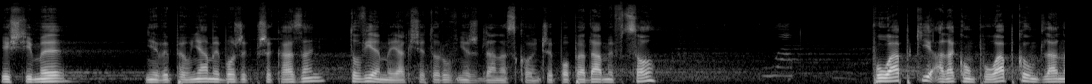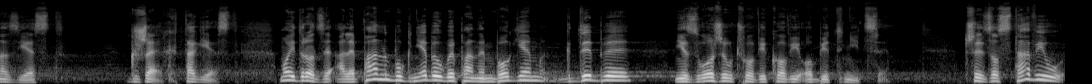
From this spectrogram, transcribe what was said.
Jeśli my nie wypełniamy Bożych przekazań, to wiemy, jak się to również dla nas kończy. Popadamy w co? Pułapki, a taką pułapką dla nas jest grzech. Tak jest. Moi drodzy, ale Pan Bóg nie byłby Panem Bogiem, gdyby nie złożył człowiekowi obietnicy. Czy zostawił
